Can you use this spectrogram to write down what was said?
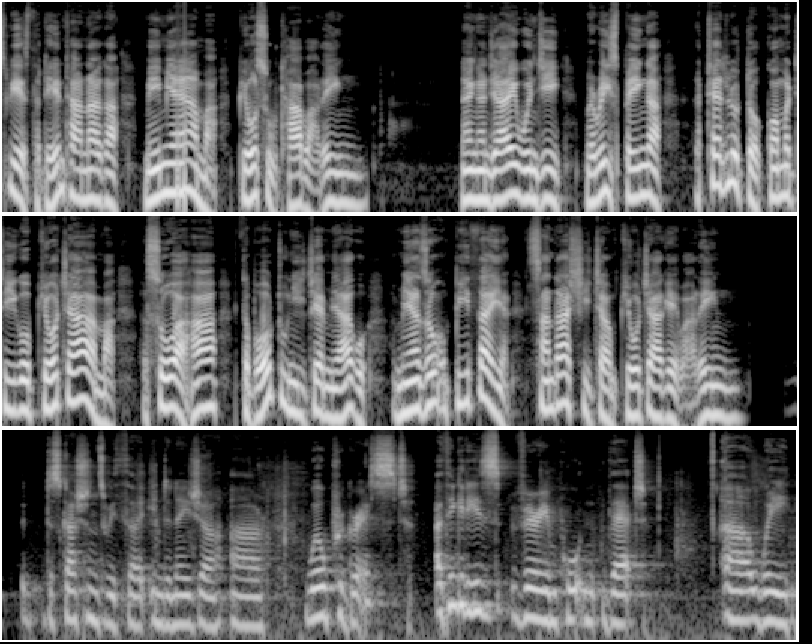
SBS သတင်းဌာနကမေးမြန်းရမှာပြောဆိုထားပါတယ်။နိုင်ငံခြားရေးဝန်ကြီး Marie Spain ကအထက်လွှတ်တော်ကော်မတီကိုပြောကြားရမှာအစိုးရဟာသဘောတူညီချက်များကိုအမြန်ဆုံးအပြီးသတ်ရန်စန္ဒရှိကြောင်းပြောကြားခဲ့ပါတယ်။ discussions with uh, Indonesia are well progressed. I think it is very important that uh, we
